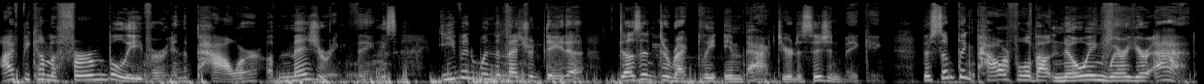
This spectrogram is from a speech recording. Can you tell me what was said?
I've become a firm believer in the power of measuring things, even when the measured data doesn't directly impact your decision making. There's something powerful about knowing where you're at,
